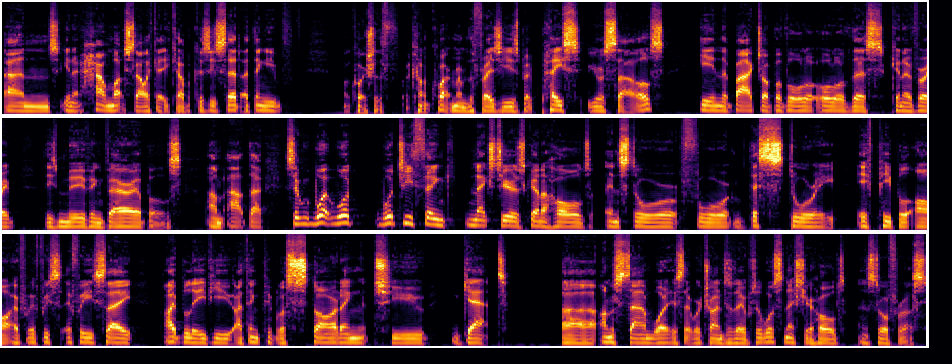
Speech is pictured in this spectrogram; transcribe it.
and you know how much to allocate your capital? Because you said, I think you've, I'm not quite sure, the, I can't quite remember the phrase you used, but pace yourselves in the backdrop of all all of this kind of very these moving variables um, out there. So, what what what do you think next year is going to hold in store for this story? If people are, if, if we if we say, I believe you, I think people are starting to get uh, understand what it is that we're trying to do. So, what's next year hold in store for us?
